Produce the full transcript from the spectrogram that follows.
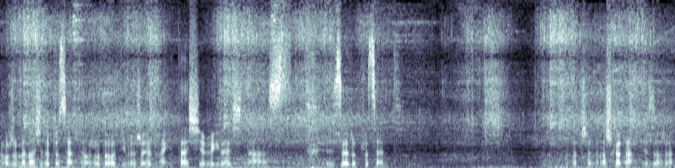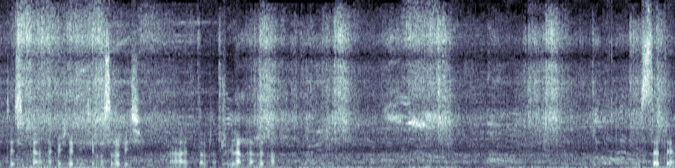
Może będą się te procenty, może udowodnimy, że jednak da się wygrać na s- 0%. Zobaczymy. No szkoda, nie zdążyłem tutaj sobie jakoś lepiej teamu zrobić. Ale dobra, przegramy na pewno. Niestety.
